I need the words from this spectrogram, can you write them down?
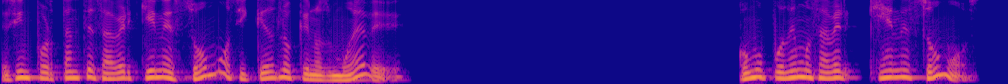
Es importante saber quiénes somos y qué es lo que nos mueve. ¿Cómo podemos saber quiénes somos?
